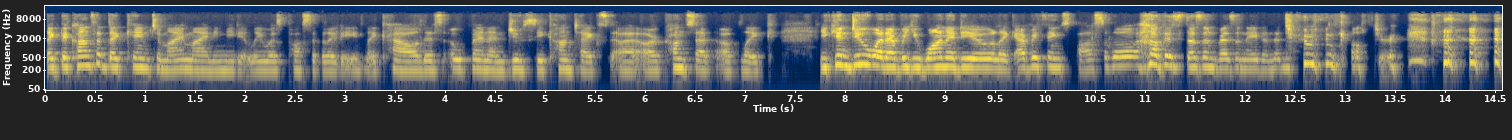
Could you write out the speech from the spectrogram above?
like the concept that came to my mind immediately was possibility, like how this open and juicy context uh, or concept of like you can do whatever you want to do, like everything's possible. How this doesn't resonate in the German culture.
